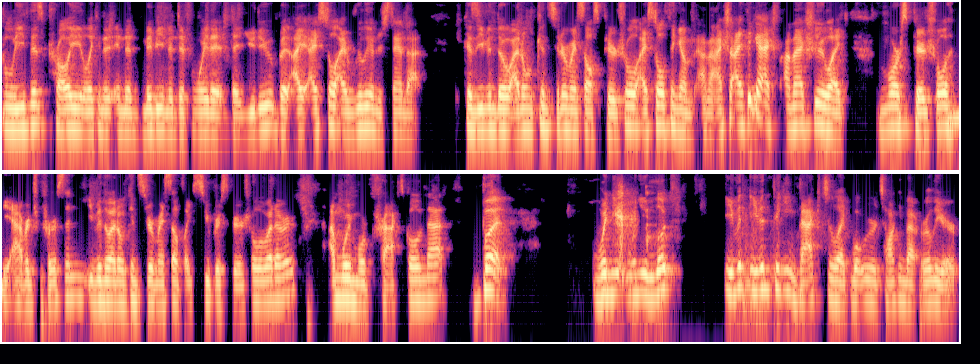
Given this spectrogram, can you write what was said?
believe this probably like in a, in a maybe in a different way that, that you do but I, I still I really understand that because even though I don't consider myself spiritual, I still think I'm, I'm actually, I think I'm actually like more spiritual than the average person, even though I don't consider myself like super spiritual or whatever. I'm way more practical than that. But when you, when you look, even, even thinking back to like what we were talking about earlier,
